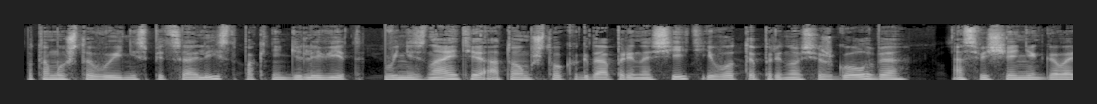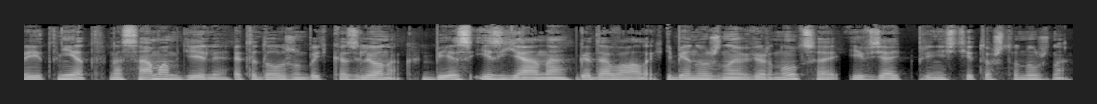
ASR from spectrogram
потому что вы не специалист по книге Левит. Вы не знаете о том, что когда приносить, и вот ты приносишь голубя, а священник говорит, нет, на самом деле это должен быть козленок, без изъяна, годовалый. Тебе нужно вернуться и взять, принести то, что нужно.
